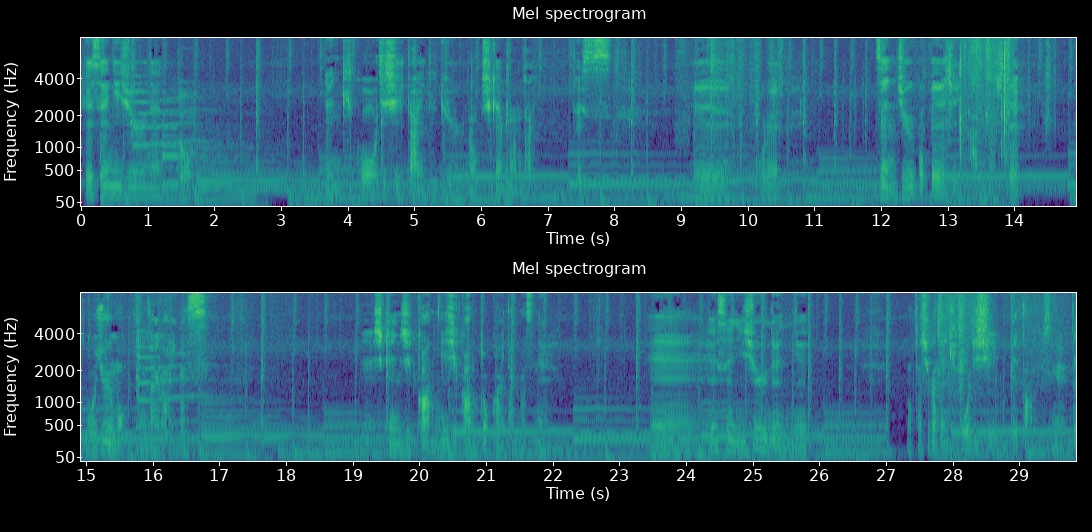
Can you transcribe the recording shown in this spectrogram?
平成20年度電気工事士第2級の試験問題です。えー、これ全15ページありまして50も問題があります。えー、試験時間2時間と書いてありますね。えー、平成20年に私が電気工事士受けたんですね。で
